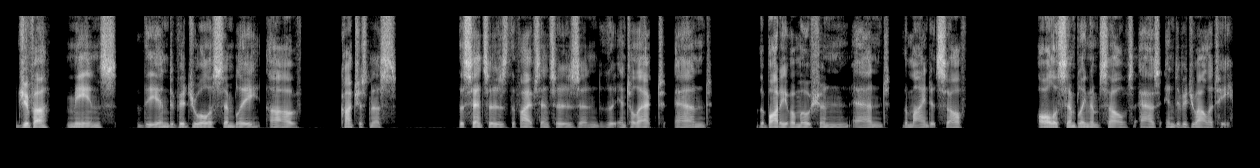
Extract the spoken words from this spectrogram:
Jiva means the individual assembly of consciousness, the senses, the five senses, and the intellect, and the body of emotion, and the mind itself, all assembling themselves as individuality.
